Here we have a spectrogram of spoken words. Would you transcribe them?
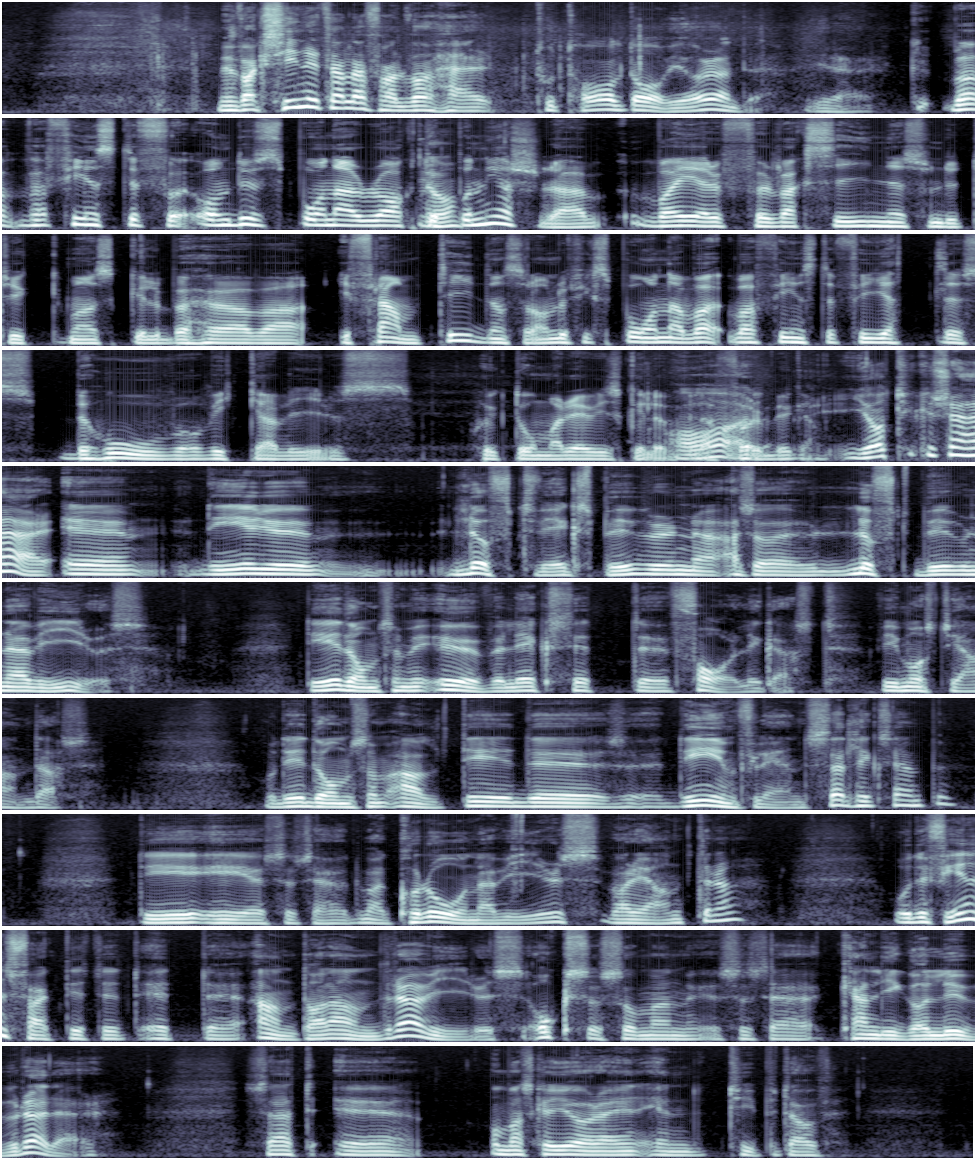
Men vaccinet i alla fall var här totalt avgörande i det här. Vad, vad finns det för, om du spånar rakt ja. upp och ner sådär, vad är det för vacciner som du tycker man skulle behöva i framtiden? Så om du fick spåna, vad, vad finns det för jättebehov och vilka virussjukdomar är vi skulle vilja ja, förebygga? Jag tycker så här, eh, det är ju luftvägsburna, alltså luftburna virus. Det är de som är överlägset eh, farligast. Vi måste ju andas. Och det är de som alltid... Eh, det är influensa till exempel. Det är så att säga, de här coronavirusvarianterna. Och det finns faktiskt ett, ett, eh, antal andra virus också som man så att säga, kan ligga och lura där. Så att eh, om man ska göra en, en typ av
